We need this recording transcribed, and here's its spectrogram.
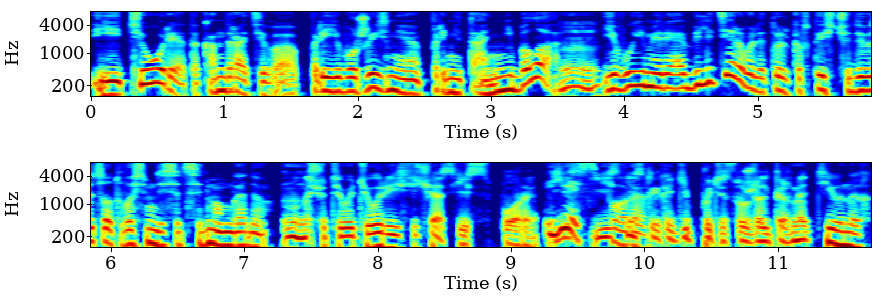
И теория эта Кондратьева при его жизни принята не была. Мгм. Его имя реабилитировали только в 1987 году. Ну, насчет его теории сейчас есть споры. Есть есть, споры. несколько гипотез уже альтернативных,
